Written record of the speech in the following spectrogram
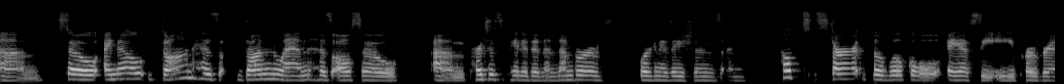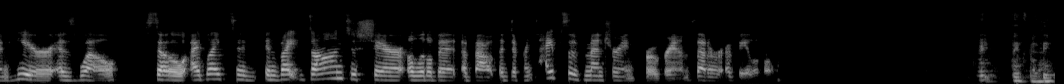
Um, so I know Don has Don Nguyen has also um, participated in a number of organizations and helped start the local ASCE program here as well. So I'd like to invite Don to share a little bit about the different types of mentoring programs that are available. Great, thanks, Bethy.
